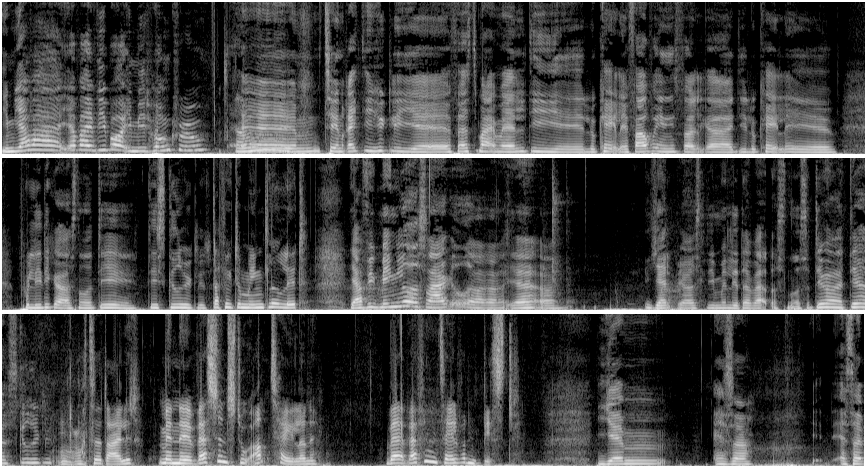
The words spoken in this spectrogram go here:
Jamen, jeg var, jeg var i Viborg i mit home crew oh. øhm, til en rigtig hyggelig øh, 1. maj med alle de øh, lokale fagforeningsfolk og de lokale øh, politikere og sådan noget. Det, det er skide hyggeligt. Der fik du minglet lidt? Jeg fik minglet og snakket, og ja, og hjalp jeg også lige med lidt af hvert og sådan noget. Så det var, det var skide hyggeligt. Mm, det var dejligt. Men øh, hvad synes du om talerne? Hvad, hvad for en tale var den bedste? Jamen, altså altså,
